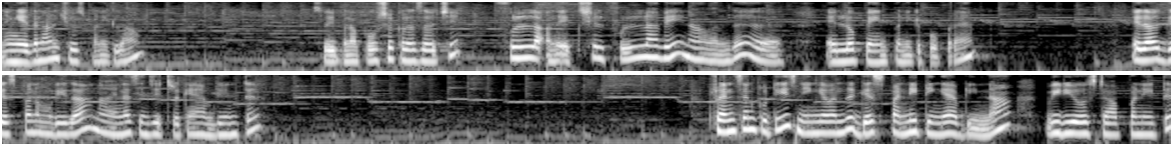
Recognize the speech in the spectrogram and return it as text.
நீங்கள் எதனாலும் சூஸ் பண்ணிக்கலாம். ஸோ இப்போ நான் போஸ்டர் கலர்ஸை வச்சு ஃபுல்லாக அந்த எக்ஷல் ஃபுல்லாகவே நான் வந்து எல்லோ பெயிண்ட் பண்ணிக்க போகிறேன் ஏதாவது கெஸ் பண்ண முடியுதா? நான் என்ன செஞ்சிட்ருக்கேன் அப்படின்ட்டு? ஃப்ரெண்ட்ஸ் அண்ட் குட்டீஸ் நீங்கள் வந்து கெஸ் பண்ணிட்டீங்க அப்படின்னா வீடியோ ஸ்டாப் பண்ணிவிட்டு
